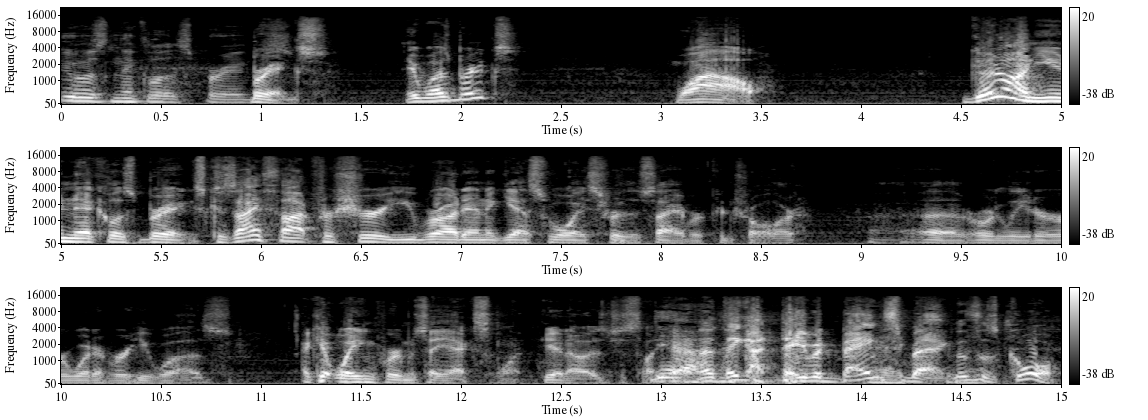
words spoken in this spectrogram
It was Nicholas Briggs. Briggs. It was Briggs. Wow. Good on you, Nicholas Briggs, because I thought for sure you brought in a guest voice for the cyber controller uh, or leader or whatever he was. I kept waiting for him to say excellent. You know, it's just like Yeah. "Ah, they got David Banks back. This is cool.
